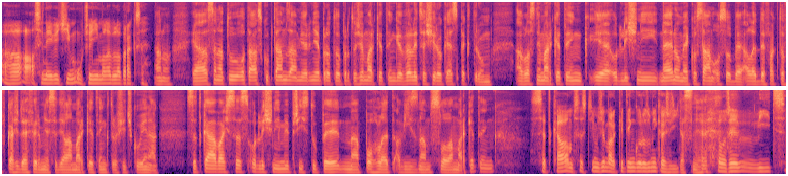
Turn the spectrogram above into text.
A, a asi největším učením ale byla praxe. Ano, já se na tu otázku ptám záměrně proto, protože marketing je velice široké spektrum a vlastně marketing je odlišný nejenom jako sám o sobě, ale de facto v každé firmě se dělá marketing trošičku jinak. Setkáváš se s odlišnými přístupy na pohled a význam slova marketing? setkávám se s tím, že marketingu rozumí každý. Jasně. Samozřejmě víc,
